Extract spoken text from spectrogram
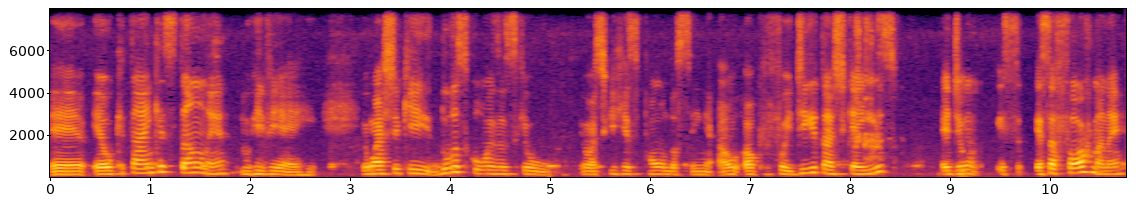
É, é o que está em questão, né, no Rivière. Eu acho que duas coisas que eu, eu acho que respondo, assim, ao, ao que foi dito, acho que é isso, é de um, essa forma, né,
